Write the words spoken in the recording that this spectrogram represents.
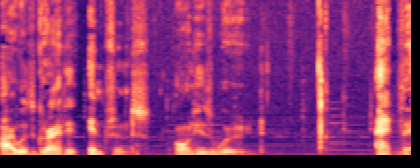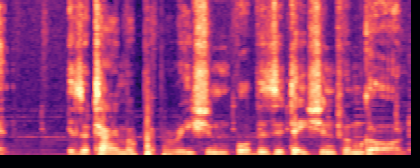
I was granted entrance on his word. Advent is a time of preparation for visitation from God,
